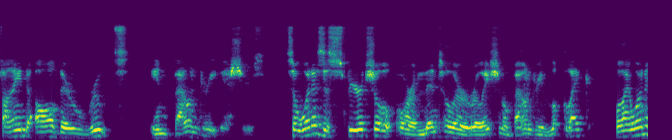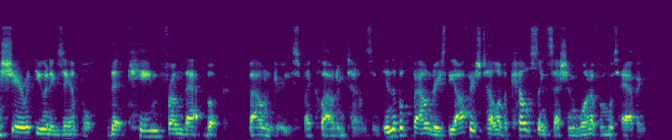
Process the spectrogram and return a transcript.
find all their roots in boundary issues. So, what does a spiritual or a mental or a relational boundary look like? Well, I want to share with you an example that came from that book. Boundaries by Cloud and Townsend. In the book Boundaries, the authors tell of a counseling session one of them was having,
